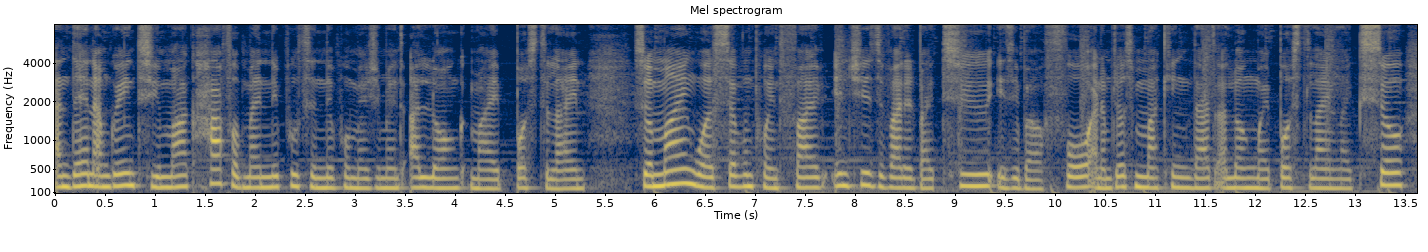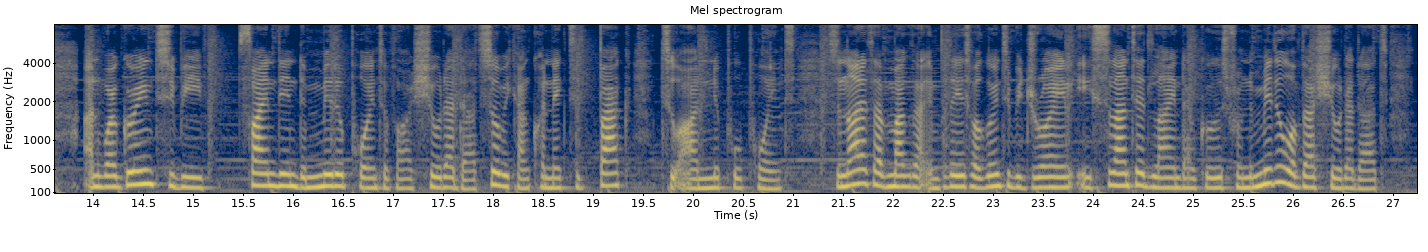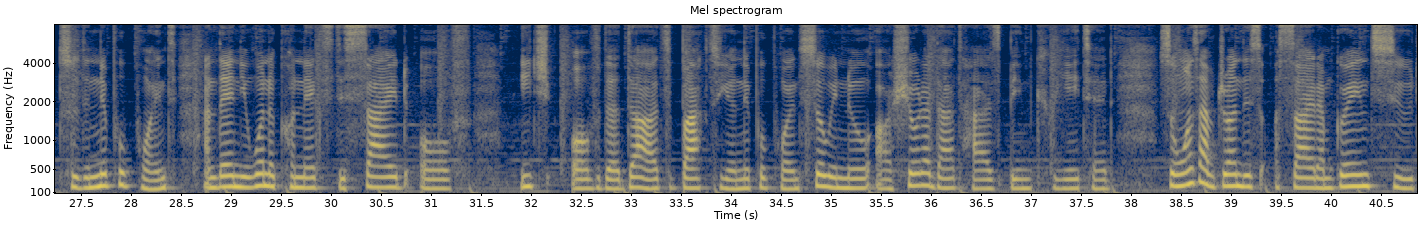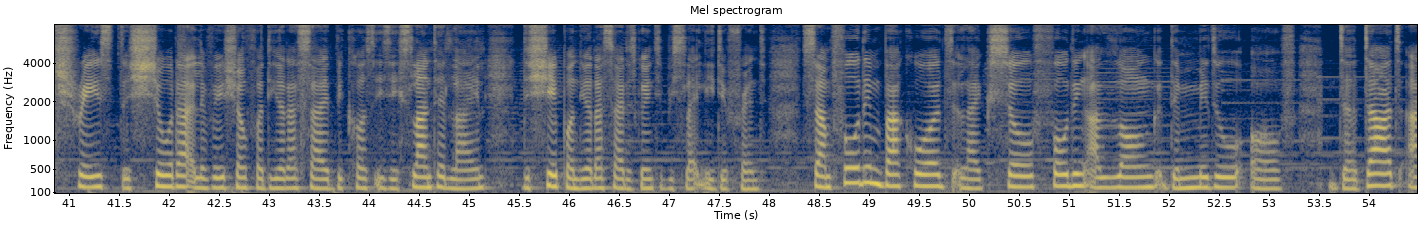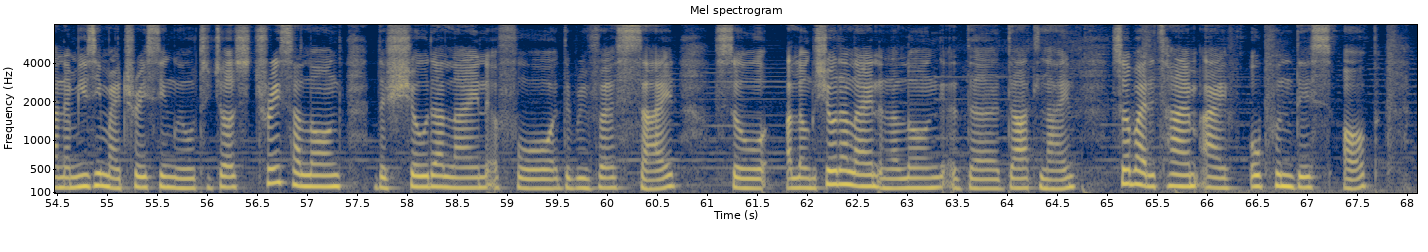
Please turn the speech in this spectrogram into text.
and then I'm going to mark half of my nipple to nipple measurement along my bust line. So mine was 7.5 inches divided by 2 is about 4 and I'm just marking that along my bust line like so and we're going to be finding the middle point of our shoulder dart so we can connect it back to our nipple point. So now that I've marked that in place, we're going to be drawing a slanted line that goes from the middle of that shoulder dart to the nipple point and then you want to connect the side of each of the darts back to your nipple point so we know our shoulder dart has been created. So once I've drawn this aside, I'm going to trace the shoulder elevation for the other side because it's a slanted line. The shape on the other side is going to be slightly different. So I'm folding backwards like so, folding along the middle of the dart and I'm using my tracing wheel to just trace along the shoulder line for the reverse side so along the shoulder line and along the dart line. So by the time I've opened this up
